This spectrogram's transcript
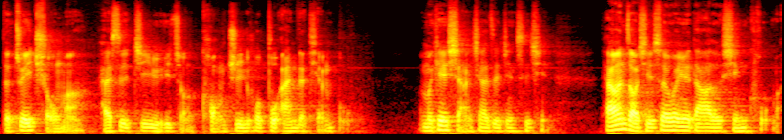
的追求吗？还是基于一种恐惧或不安的填补？我们可以想一下这件事情。台湾早期社会因为大家都辛苦嘛，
